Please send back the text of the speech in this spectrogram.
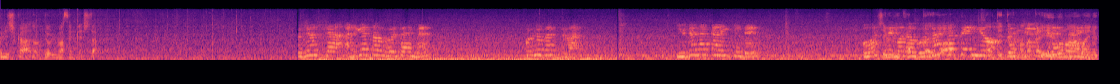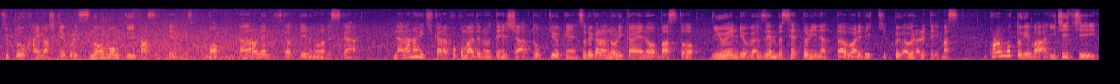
人しか乗っておりませんでしたご乗車ありがとうございます。このバスは湯田中行きです。ちなみに今回は何て言ったかなんか英語の名前の切符を買いましてこれスノーモンキーパスっていうんですけども長野電鉄が売っているものですが長野駅からここまでの電車特急券それから乗り換えのバスと入園料が全部セットになった割引切符が売られています。これを持っとけばいちいち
